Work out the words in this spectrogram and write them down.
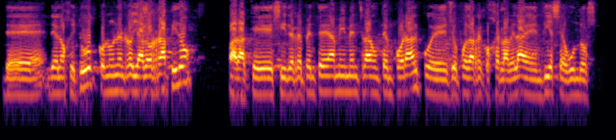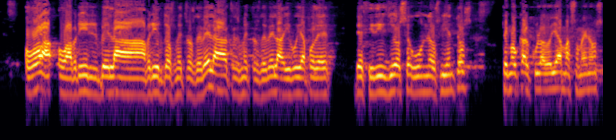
de, longitud con un enrollador rápido para que si de repente a mí me entra un temporal, pues yo pueda recoger la vela en 10 segundos o, o abrir vela, abrir dos metros de vela, tres metros de vela y voy a poder decidir yo según los vientos. Tengo calculado ya más o menos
